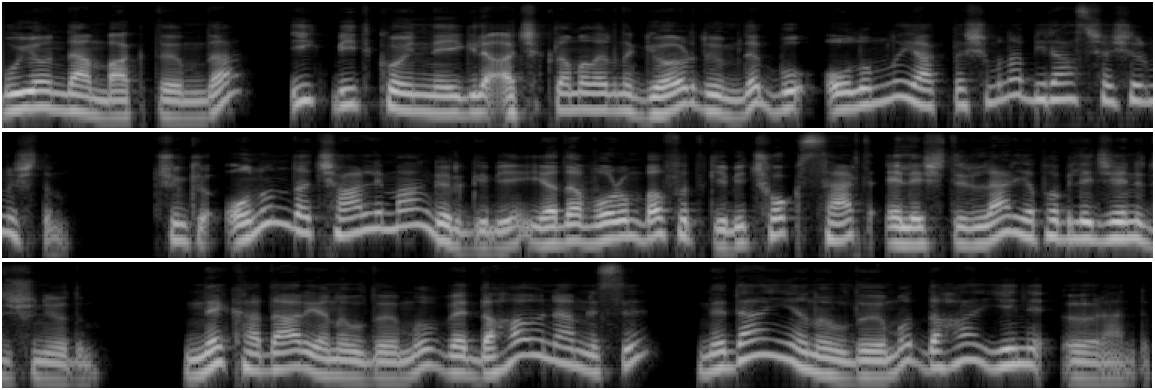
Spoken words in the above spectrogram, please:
Bu yönden baktığımda ilk Bitcoin ile ilgili açıklamalarını gördüğümde bu olumlu yaklaşımına biraz şaşırmıştım. Çünkü onun da Charlie Munger gibi ya da Warren Buffett gibi çok sert eleştiriler yapabileceğini düşünüyordum. Ne kadar yanıldığımı ve daha önemlisi neden yanıldığımı daha yeni öğrendim.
